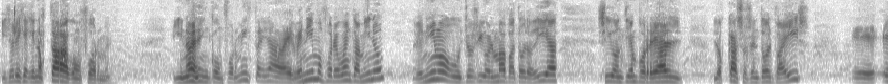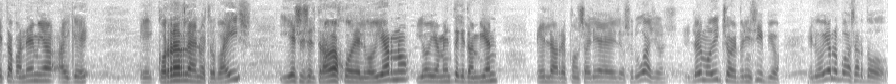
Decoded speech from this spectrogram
y yo le dije que no estaba conforme. Y no es inconformista ni nada, es venimos por el buen camino, venimos, yo sigo el mapa todos los días, sigo en tiempo real los casos en todo el país. Eh, esta pandemia hay que eh, correrla en nuestro país y ese es el trabajo del gobierno y obviamente que también es la responsabilidad de los uruguayos. Lo hemos dicho al principio, el gobierno puede hacer todo,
